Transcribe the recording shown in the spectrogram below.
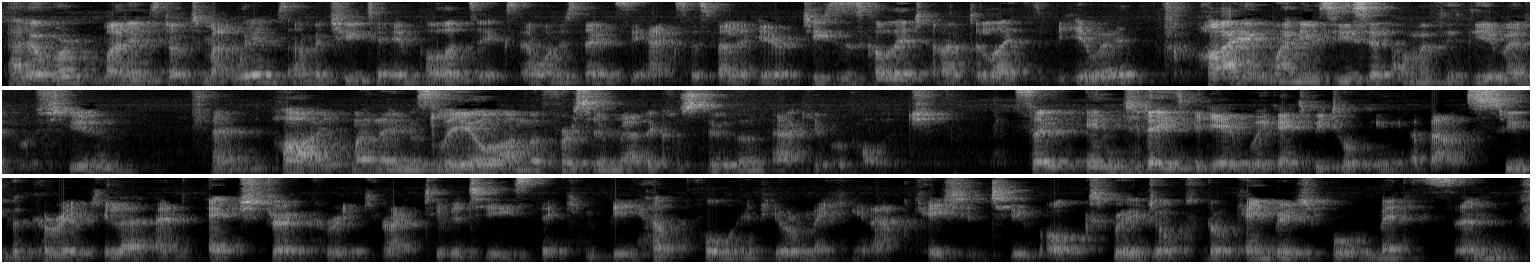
Hello everyone, my name is Dr. Matt Williams. I'm a tutor in politics and one is known as the Access Fellow here at Jesus College and I'm delighted to be here with... Hi, my name is Yusuf. I'm a fifth year medical student. And Hi, my name is Leo. I'm a first year medical student at Keble College. So in today's video we're going to be talking about supercurricular and extracurricular activities that can be helpful if you're making an application to Oxbridge, Oxford or Cambridge for medicine.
